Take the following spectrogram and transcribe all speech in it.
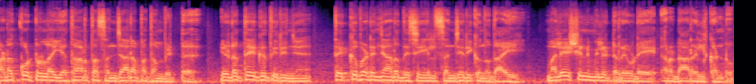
വടക്കോട്ടുള്ള യഥാർത്ഥ സഞ്ചാരപഥം വിട്ട് ഇടത്തേക്ക് തിരിഞ്ഞ് തെക്ക് പടിഞ്ഞാറ് ദിശയിൽ സഞ്ചരിക്കുന്നതായി മലേഷ്യൻ മിലിറ്ററിയുടെ റഡാറിൽ കണ്ടു.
